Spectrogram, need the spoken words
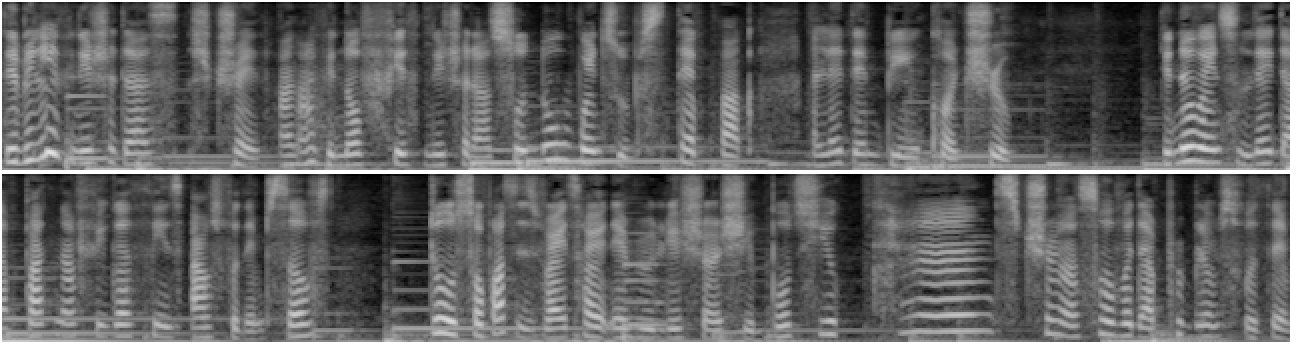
they believe in each other's strength and have enough faith in each other, so know when to step back and let them be in control. They know when to let their partner figure things out for themselves. Though support is vital in every relationship, but you can't try and solve their problems for them.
